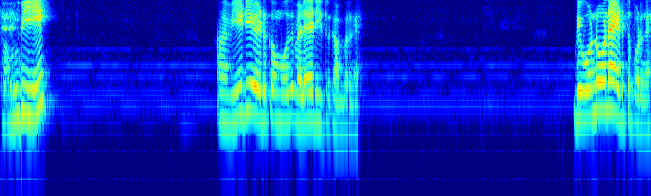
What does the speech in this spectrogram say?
தம்பி. அவன் வீடியோ எடுக்கும் போது விளையாடிட்டு இருக்கான் பாருங்க. இப்படி ஒன்று ஒன்றா எடுத்து போடுங்க.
